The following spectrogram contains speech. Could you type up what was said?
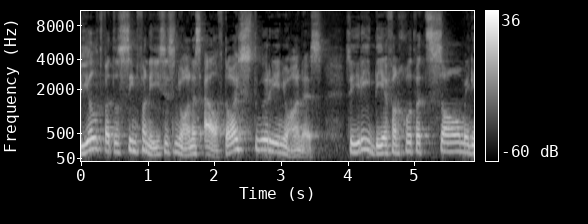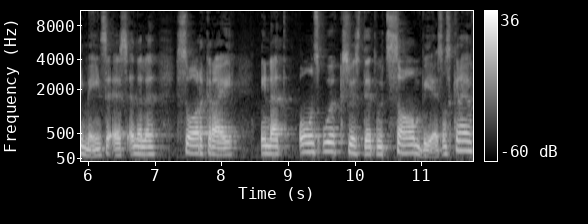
beeld wat ons sien van Jesus in Johannes 11 daai storie in Johannes so hierdie idee van God wat saam met die mense is in hulle swaar kry en dat ons ook soos dit moet saam wees. Ons kry 'n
